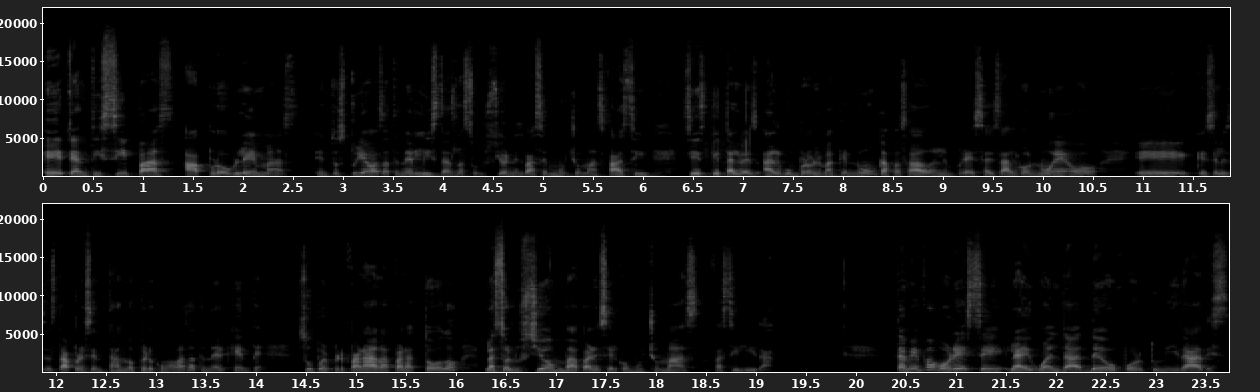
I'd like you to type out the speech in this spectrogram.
eh, te anticipas a problemas, entonces tú ya vas a tener listas las soluciones, va a ser mucho más fácil si es que tal vez algún problema que nunca ha pasado en la empresa es algo nuevo eh, que se les está presentando, pero como vas a tener gente súper preparada para todo, la solución va a aparecer con mucho más facilidad. También favorece la igualdad de oportunidades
